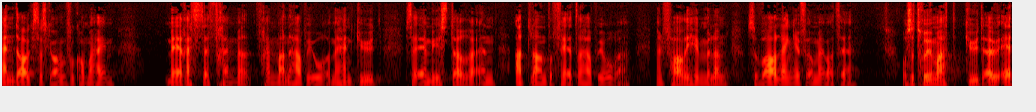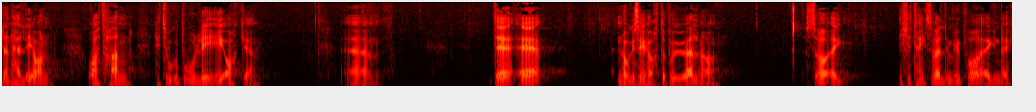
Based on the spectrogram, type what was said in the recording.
en dag så skal vi få komme hjem. Vi er rett og slett fremmede her på jorda. Vi har en Gud som er mye større enn alle andre fedre her på jorda. Men far i himmelen som var lenge før vi var til. Og så tror vi at Gud òg er Den hellige ånd, og at han har tatt bolig i oss. Eh, det er noe som jeg hørte på UL nå, så jeg ikke tenkt så veldig mye på, egentlig.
